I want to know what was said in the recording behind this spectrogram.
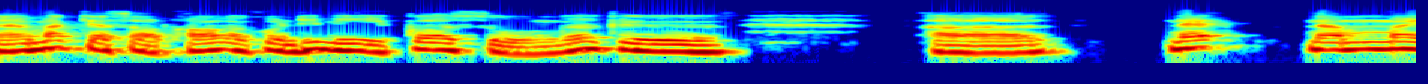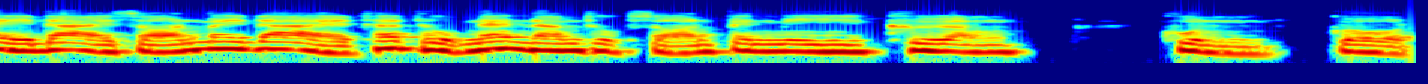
นะมักจะสอดคล้องกับคนที่มีอีโก้สูงก็คือแนะนำไม่ได้สอนไม่ได้ ถ้าถูกแนะนำถูกสอนเป็นมีเคืองขุ่นโกรธ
